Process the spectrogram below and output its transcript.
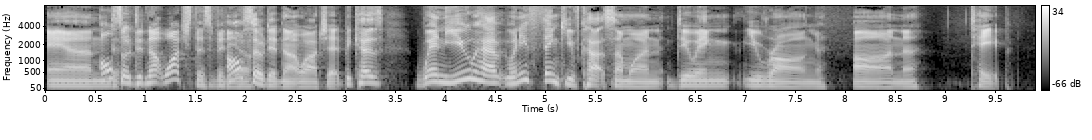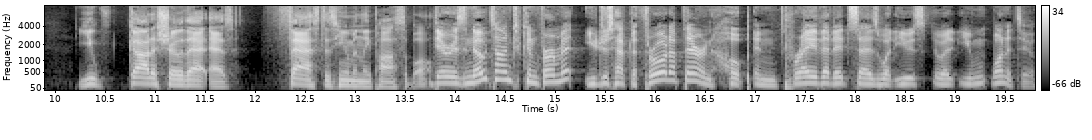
and Also, did not watch this video. also did not watch it because when you have when you think you've caught someone doing you wrong on tape, you've got to show that as fast as humanly possible. there is no time to confirm it. You just have to throw it up there and hope and pray that it says what you what you want it to.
